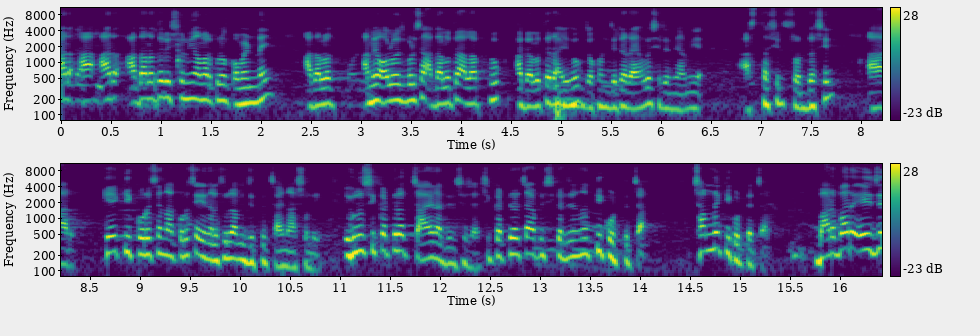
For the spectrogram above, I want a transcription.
আর আর আদালতের ইস্যু নিয়ে আমার কোনো কমেন্ট নেই। আদালত আমি অলওয়েজ বলেছি আদালতে আলাপ হোক আদালতে রায় হোক যখন যেটা রায় হবে সেটা নিয়ে আমি আস্থাশীল শ্রদ্ধাশীল। আর কে কি করেছে না করেছে এই অ্যানালিসিসগুলো আমি জিততে চাই না আসলে এগুলো শিক্ষার্থীরা চায় না দিন শেষে। শিক্ষার্থীরা চায় আপনি শিক্ষার্থীদের জন্য কি করতে চান? সামনে কি করতে চান? বারবার এই যে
